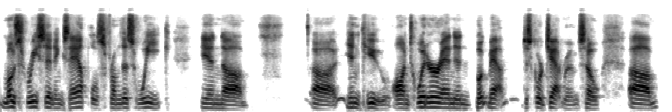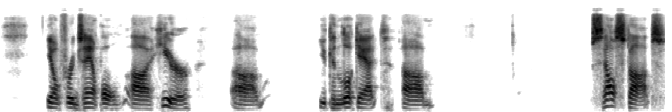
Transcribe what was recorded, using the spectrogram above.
most recent examples from this week in um, uh, NQ on Twitter and in Bookmap Discord chat room. So, um, you know, for example, uh, here uh, you can look at um, sell stops.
